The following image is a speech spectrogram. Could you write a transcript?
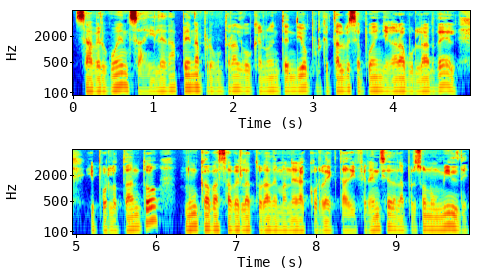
se avergüenza y le da pena preguntar algo que no entendió porque tal vez se pueden llegar a burlar de él y por lo tanto nunca va a saber la Torah de manera correcta, a diferencia de la persona humilde.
